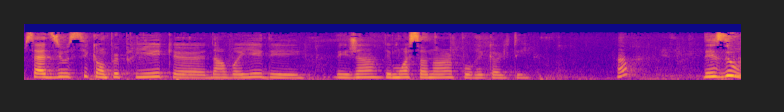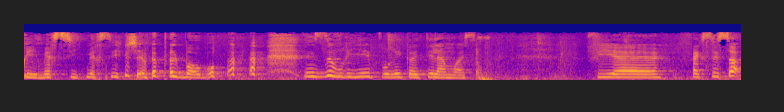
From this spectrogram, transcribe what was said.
ça dit aussi qu'on peut prier que d'envoyer des, des gens, des moissonneurs pour récolter. Hein? Des ouvriers, merci, merci, je n'avais pas le bon mot. des ouvriers pour récolter la moisson. Puis, euh, fait que c'est ça.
